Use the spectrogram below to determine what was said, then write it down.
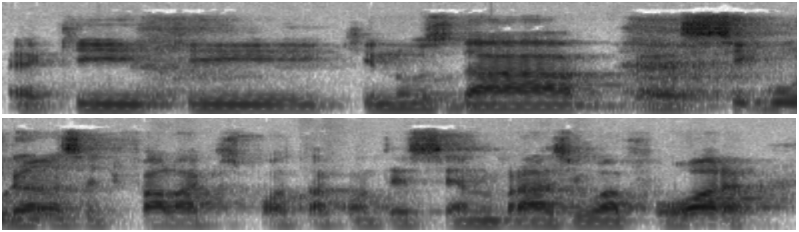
é, que, que, que, nos dá é, segurança de falar que isso pode estar acontecendo no Brasil afora,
